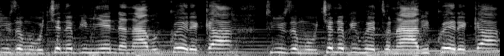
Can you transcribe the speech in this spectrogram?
Tunyuze mu bukene bw'imyenda nabikwereka tunyuze mu bukene bw'inkweto nabikwereka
